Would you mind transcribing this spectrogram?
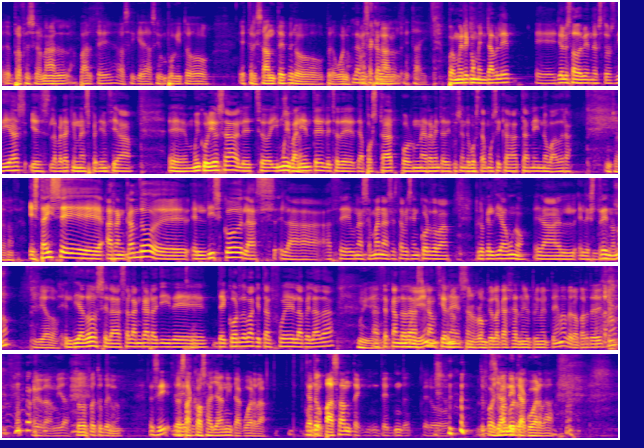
eh, profesional aparte, así que ha sido un poquito estresante, pero, pero bueno, La al final está ahí. Pues muy recomendable. Eh, yo lo he estado viendo estos días y es la verdad que una experiencia eh, muy curiosa el hecho y muy valiente el hecho de, de apostar por una herramienta de difusión de vuestra música tan innovadora. Muchas gracias. Estáis eh, arrancando eh, el disco las, la- hace unas semanas, estabais en Córdoba, creo que el día 1 era el, el estreno, ¿no? El día dos. El día 2 en la sala hangar allí de, de Córdoba, ¿qué tal fue la velada? Muy bien. Acercando Muy las bien, canciones. Se nos, se nos rompió la caja en el primer tema, pero aparte de eso, Verdad, mira. todo fue estupendo. Sí, De eh, esas cosas ya ni te acuerdas. Ya Cuando te- pasan, te, te- pero pues ya ni te acuerdas.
